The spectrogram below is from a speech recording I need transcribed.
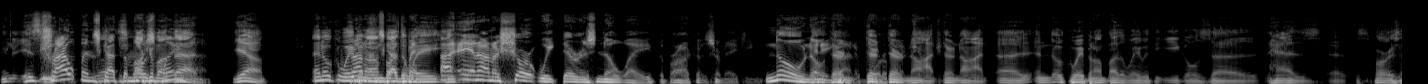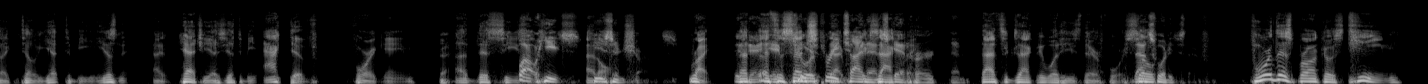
Is he? Trautman's We'll got the most about playing that. time. Yeah. And Trautman's by the way, Uh, and on a short week, there is no way the Broncos are making. no, no, they're kind of they're they're not. They're not. Uh, and Okwuegbunam, by the way, with the Eagles, uh, has, uh, as far as I can tell, yet to be. He doesn't uh, catch. He has yet to be active for a game Right. uh, this season. Well, he's he's all. insurance. right. That, that's if two or three that- tight ends exactly. get hurt, then That's exactly what he's there for. So that's what he's there for. for this Broncos team,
